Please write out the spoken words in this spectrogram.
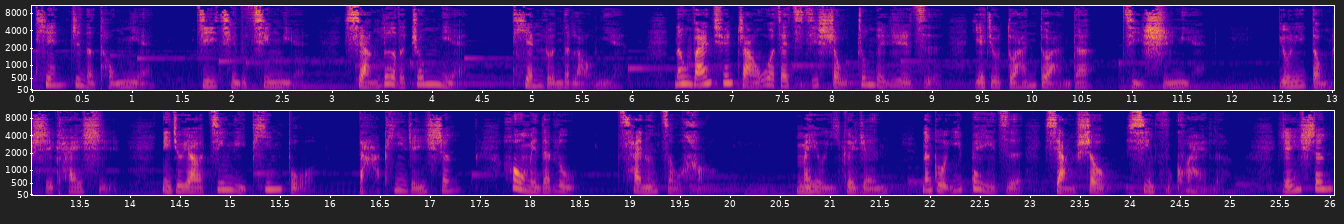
天真的童年、激情的青年、享乐的中年、天伦的老年。能完全掌握在自己手中的日子，也就短短的几十年。由你懂事开始，你就要经历拼搏，打拼人生，后面的路才能走好。没有一个人能够一辈子享受幸福快乐，人生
